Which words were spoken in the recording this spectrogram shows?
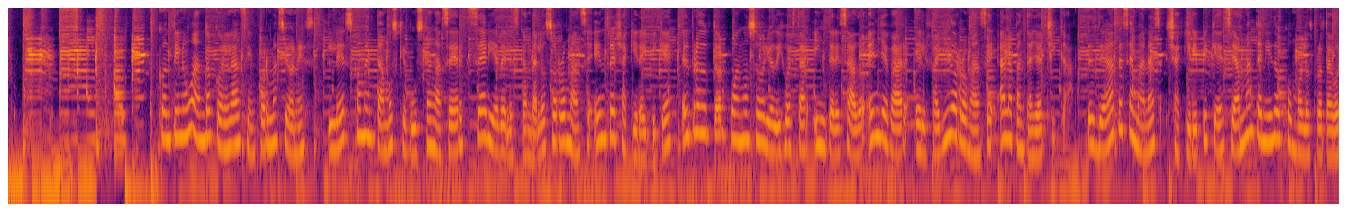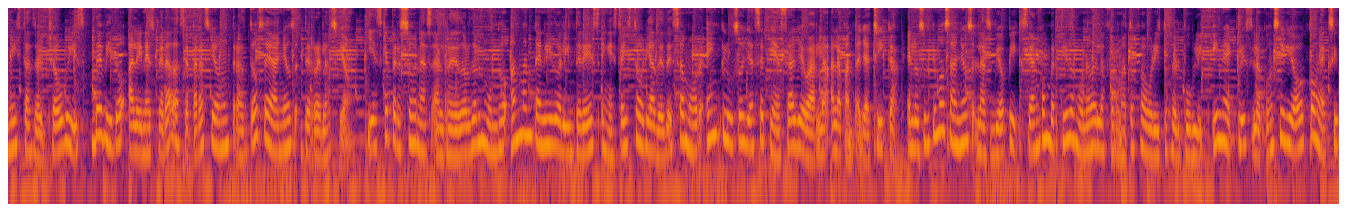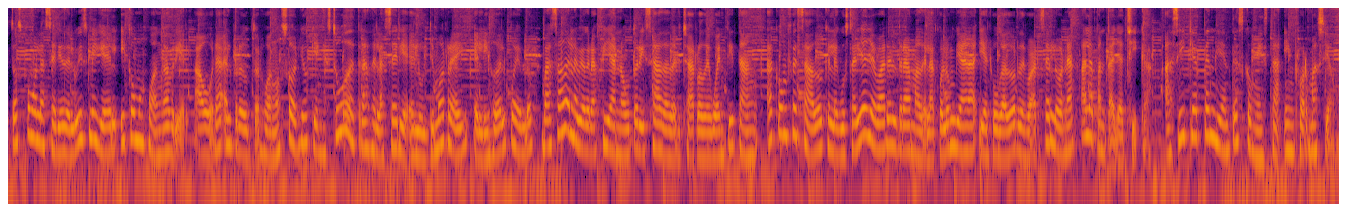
Continuando con las informaciones, les comentamos que buscan hacer serie del escandaloso romance entre Shakira y Piqué. El productor Juan Osorio dijo estar interesado en llevar el fallido romance a la pantalla chica. Desde hace semanas, Shakira y Piqué se han mantenido como los protagonistas del showbiz debido a la inesperada separación tras 12 años de relación. Y es que personas alrededor del mundo han mantenido el interés en esta historia de desamor e incluso ya se piensa llevarla a la pantalla chica. En los últimos años, las biopics se han convertido en uno de los formatos favoritos del público y Netflix lo consiguió con éxitos como la serie de Luis Miguel y como Juan Gabriel. Ahora, el productor Juan Osorio, quien estuvo detrás de la serie El último rey, El hijo del pueblo, basada en la biografía no autorizada del charro de Buen Titán, ha confesado que le gustaría llevar el drama de la colombiana y el jugador de Barcelona a la pantalla chica. Así que pendientes con esta información.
